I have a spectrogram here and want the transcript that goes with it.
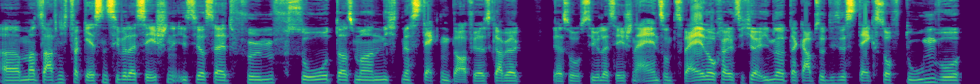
Äh, man darf nicht vergessen, Civilization ist ja seit fünf so, dass man nicht mehr stacken darf. Ja, es gab ja ja so Civilization 1 und 2 noch, als ich erinnere, da gab es ja diese Stacks of Doom, wo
